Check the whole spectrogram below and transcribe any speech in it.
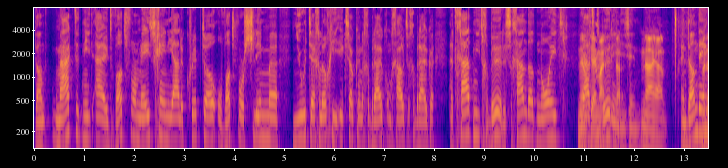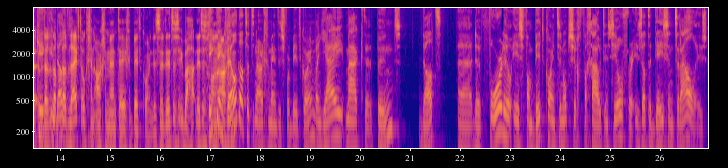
dan maakt het niet uit wat voor meest geniale crypto of wat voor slimme nieuwe technologie ik zou kunnen gebruiken om goud te gebruiken. Het gaat niet gebeuren. Ze gaan dat nooit Nee, laten oké, maar- gebeuren in die zin. Nou ja, En dan denk ik... dat, dat, dat- dat blijft ook geen argument tegen Bitcoin. Dus eh, dit is, überhaupt, dit is ik gewoon denk een wel dat het een argument is voor Bitcoin. Want jij maakt het punt dat eh, de voordeel is van Bitcoin ten opzichte van goud en zilver... is dat het decentraal is.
